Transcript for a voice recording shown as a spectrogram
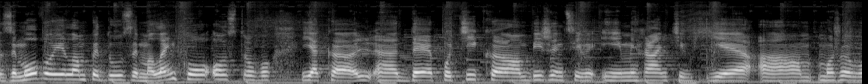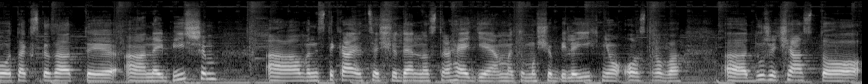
зимової лампедузи, маленького острову, як е, е, де потік е, біженців і мігрантів є, можливо, так сказати, найбільшим. Вони стикаються щоденно з трагедіями, тому що біля їхнього острова е, дуже часто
